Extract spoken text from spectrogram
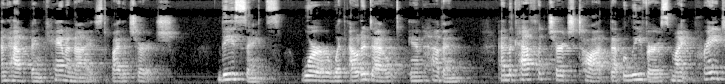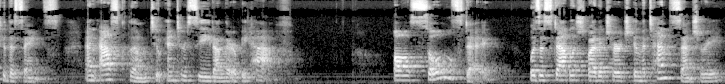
and have been canonized by the church. These saints were without a doubt in heaven, and the Catholic Church taught that believers might pray to the saints and ask them to intercede on their behalf. All Souls Day was established by the church in the 10th century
